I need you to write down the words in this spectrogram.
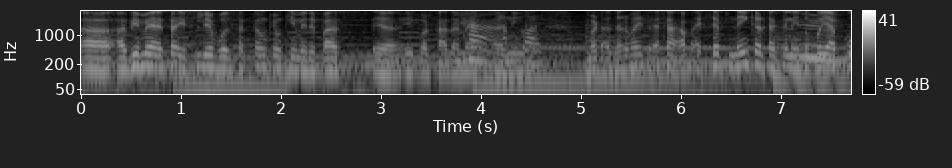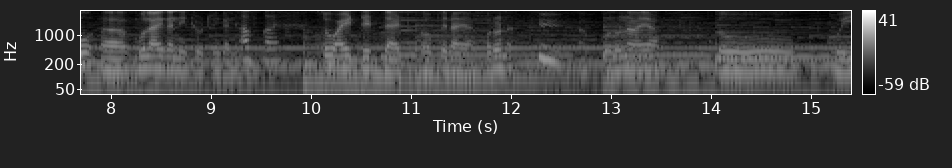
अभी मैं ऐसा इसलिए बोल सकता हूँ क्योंकि मेरे पास एक और साधन है हाँ अर्निंग का। बट अदरवाइज़ ऐसा आप एक्सेप्ट नहीं कर सकते नहीं तो कोई हम्म। आपको बुलाएगा नहीं ट्यूटरिंग करने सो आई डिड दैट और फिर आया कोरोना हम्म अब कोरोना आया तो कोई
